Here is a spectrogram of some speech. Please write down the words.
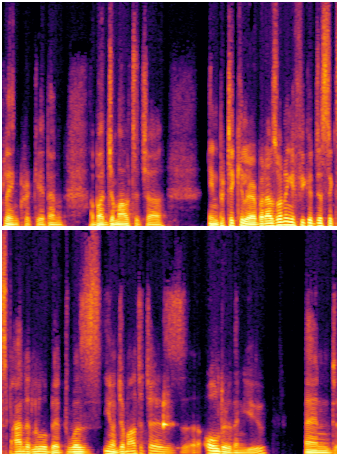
playing cricket and about Jamal Chacha in particular. But I was wondering if you could just expand a little bit. Was you know Jamal Chacha is uh, older than you, and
